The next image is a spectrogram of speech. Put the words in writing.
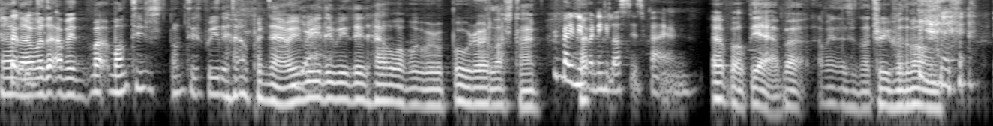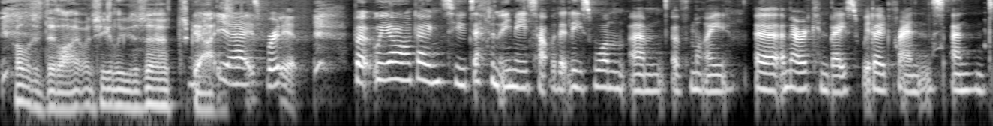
No, no, but I mean, Monty's Monty's really helping now. He Yeah. really, really did help when we were we were there last time. Mainly when he lost his phone. Uh, well, yeah, but I mean, isn't that true for them all? Holly's delight when she loses her screen. Yeah, yeah, it's brilliant. But we are going to definitely meet up with at least one um, of my uh, American based widowed friends and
